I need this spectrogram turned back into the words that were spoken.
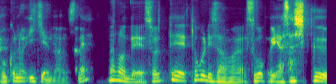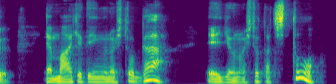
僕の意見なんですね。なので、それって戸栗さんはすごく優しく、マーケティングの人が営業の人たちと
